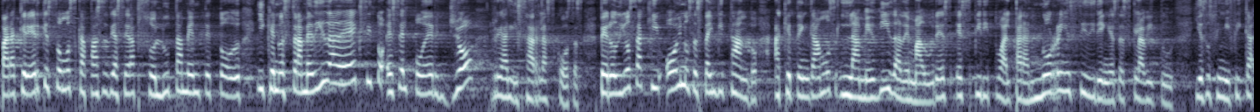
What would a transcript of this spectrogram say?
para creer que somos capaces de hacer absolutamente todo y que nuestra medida de éxito es el poder yo realizar las cosas. Pero Dios aquí hoy nos está invitando a que tengamos la medida de madurez espiritual para no reincidir en esa esclavitud. Y eso significa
